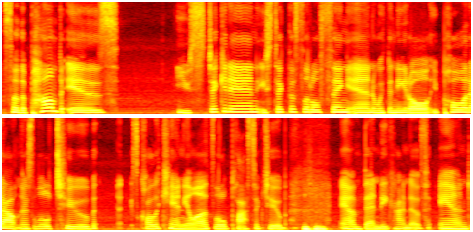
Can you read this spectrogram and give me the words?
so the pump is you stick it in, you stick this little thing in with a needle, you pull it out, and there's a little tube. It's called a cannula. It's a little plastic tube and bendy kind of. And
